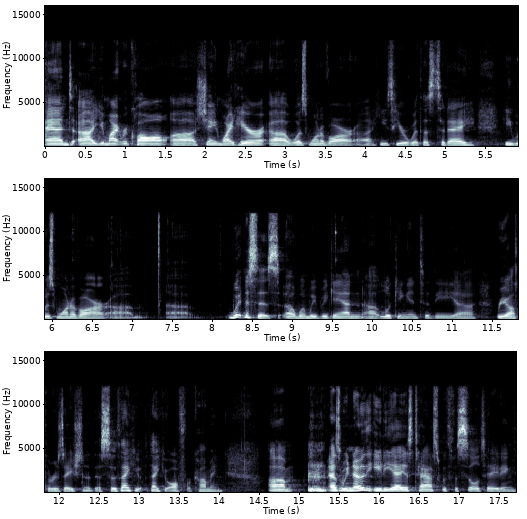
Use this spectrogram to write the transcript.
And uh, you might recall uh, Shane Whitehair uh, was one of our, uh, he's here with us today. He was one of our um, uh, witnesses uh, when we began looking into the reauthorization of this. So thank you, thank you all for coming. Um, As we know, the EDA is tasked with facilitating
